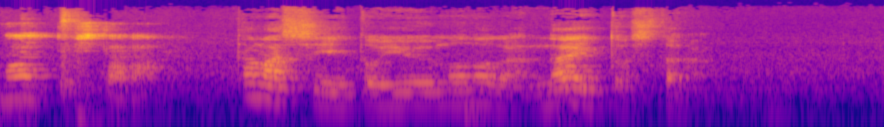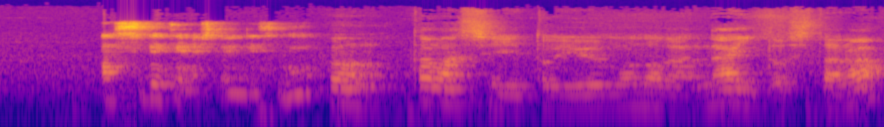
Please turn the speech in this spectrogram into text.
ないとしたら、魂というものがないとしたら。あ全ての人にですね。うん。魂というものがないとしたら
